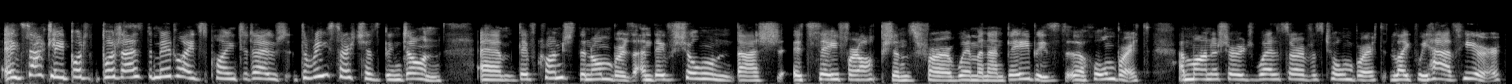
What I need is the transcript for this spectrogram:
Exactly, but but as the midwives pointed out, the research has been done. Um, they've crunched the numbers and they've shown that it's safer options for women and babies. Uh, home birth, a monitored, well-serviced home birth like we have here.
